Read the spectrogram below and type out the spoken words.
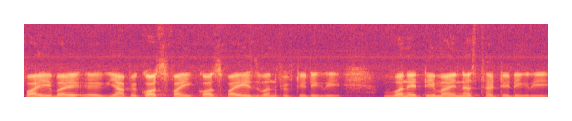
five by यहाँ पे cos five cos five is one fifty degree one eighty minus thirty degree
